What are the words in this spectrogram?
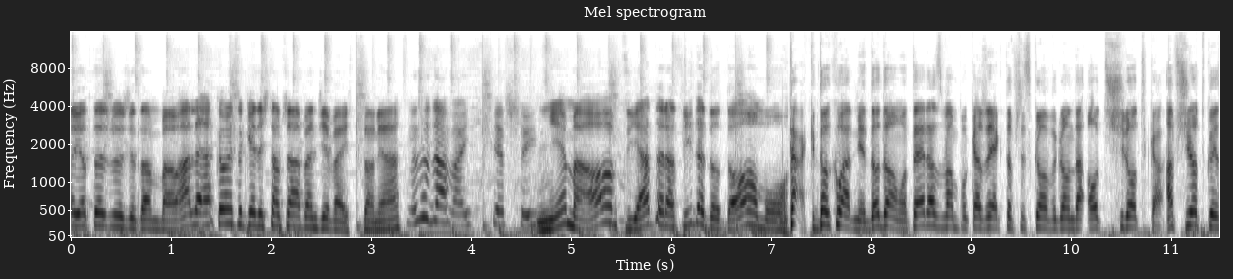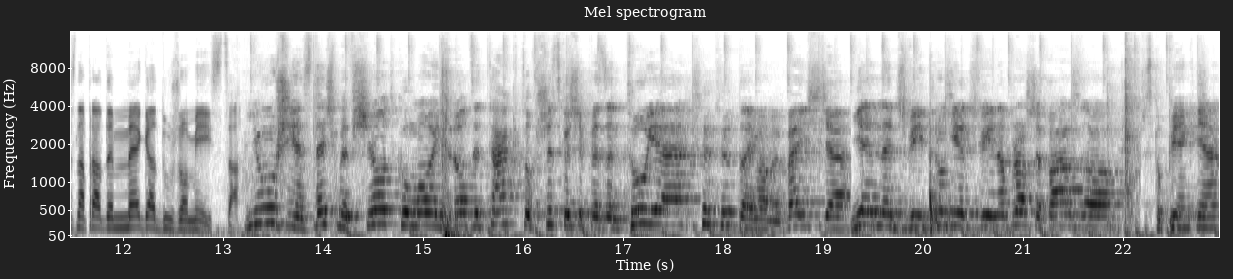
ja też bym się tam bał, ale w końcu kiedyś tam trzeba będzie wejść, co nie? No to dawaj, pierwszy idź. Nie ma opcji, ja teraz idę do domu. Tak, dokładnie, do domu. Teraz wam pokażę, jak to wszystko wygląda od środka. A w środku jest naprawdę mega dużo miejsca. Już jesteśmy w środku, moi drodzy. Tak to wszystko się prezentuje. Tutaj mamy wejście. Jedne drzwi, drugie drzwi. No proszę bardzo. Wszystko pięknie.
